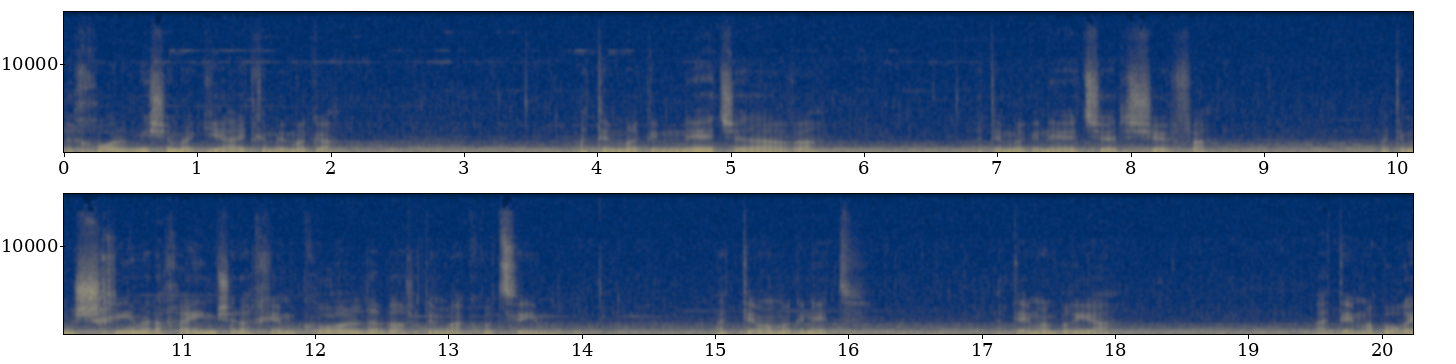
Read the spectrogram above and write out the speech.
לכל מי שמגיע איתכם במגע. אתם מגנט של אהבה, אתם מגנט של שפע. אתם מושכים על החיים שלכם כל דבר שאתם רק רוצים. אתם המגנט, אתם הבריאה, אתם הבורא.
